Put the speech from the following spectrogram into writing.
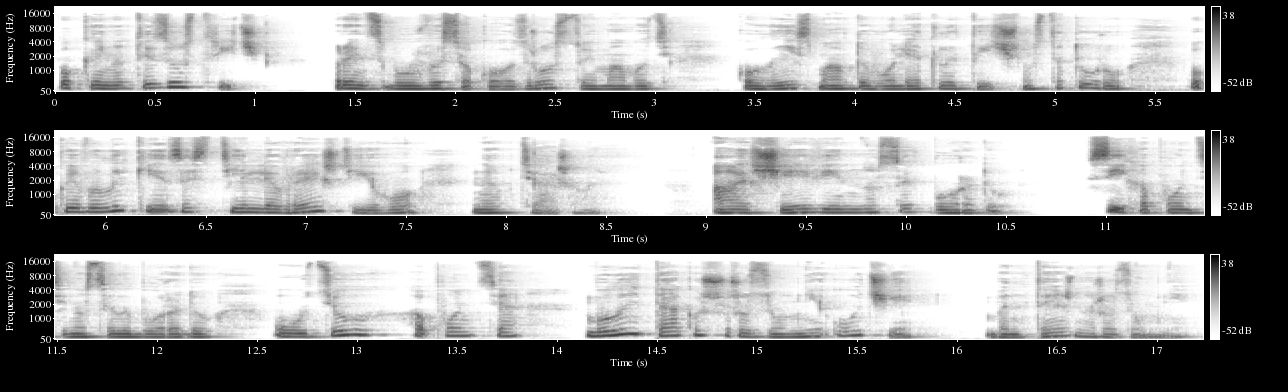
покинути зустріч. Принц був високого зросту і, мабуть, колись мав доволі атлетичну статуру, поки великі застілля врешті його не обтяжили. А ще він носив бороду. Всі хапонці носили бороду. У цього хапонця були також розумні очі, бентежно розумні.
